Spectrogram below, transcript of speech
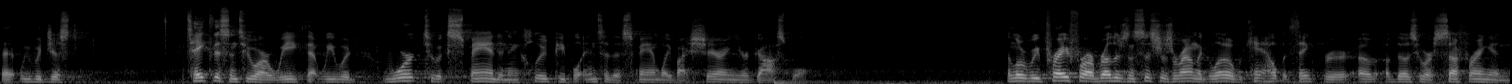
that we would just take this into our week, that we would work to expand and include people into this family by sharing your gospel. And Lord, we pray for our brothers and sisters around the globe. We can't help but think for, of, of those who are suffering in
